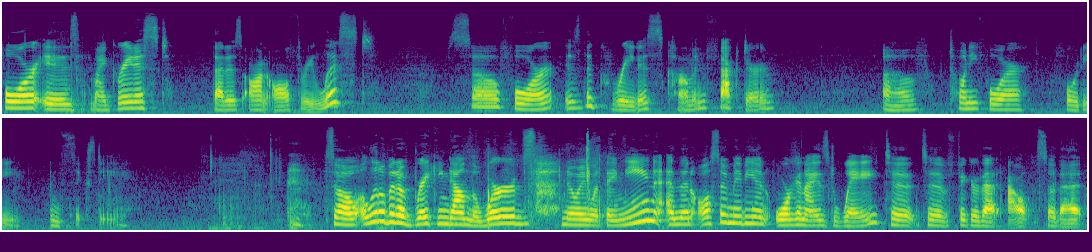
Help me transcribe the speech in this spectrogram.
4 is my greatest. That is on all three lists. So 4 is the greatest common factor of 24, 40, and 60. So a little bit of breaking down the words, knowing what they mean, and then also maybe an organized way to, to figure that out so that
